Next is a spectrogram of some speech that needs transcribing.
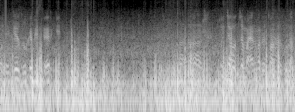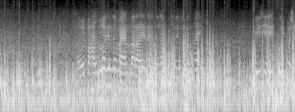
উনি ফেসবুকে দিচ্ছে আর কি আর ওইটা হচ্ছে মায়ানমারের পাহাড়গুলা এই পাহাড়গুলো কিন্তু মায়ানমার আর এটা কিন্তু বুঝলেন ভাই এই যে ওই পাশে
